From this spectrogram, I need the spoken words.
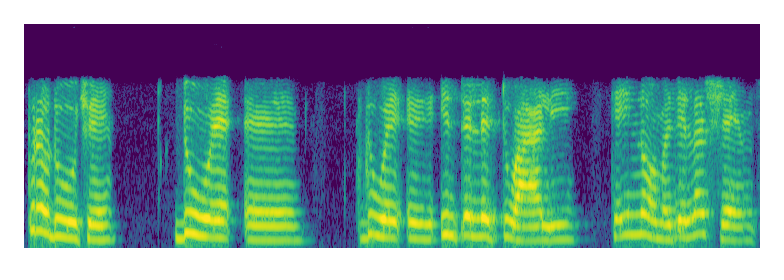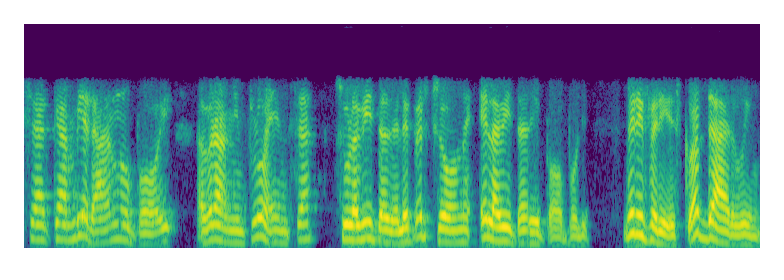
produce due, eh, due eh, intellettuali che in nome della scienza cambieranno poi, avranno influenza sulla vita delle persone e la vita dei popoli. Mi riferisco a Darwin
